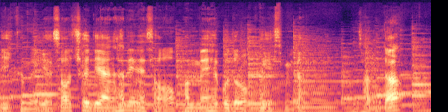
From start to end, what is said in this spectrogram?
이 금액에서 최대한 할인해서 판매해 보도록 하겠습니다. 감사합니다.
